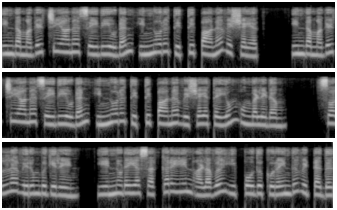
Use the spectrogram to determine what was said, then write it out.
இந்த மகிழ்ச்சியான செய்தியுடன் இன்னொரு தித்திப்பான விஷயத். இந்த மகிழ்ச்சியான செய்தியுடன் இன்னொரு தித்திப்பான விஷயத்தையும் உங்களிடம் சொல்ல விரும்புகிறேன். என்னுடைய சர்க்கரையின் அளவு இப்போது குறைந்து விட்டது.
